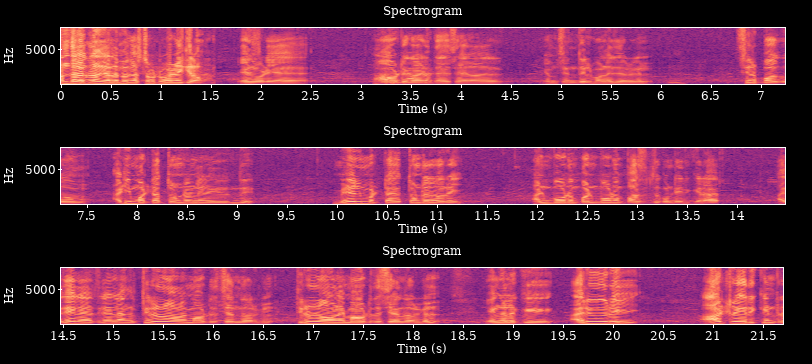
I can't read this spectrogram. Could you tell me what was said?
அந்தளவுக்கு நாங்கள் எல்லாமே கஷ்டப்பட்டு உழைக்கிறோம். எங்களுடைய மாவட்ட கழகத்தை செயலாளர் எம் செந்தில் பாலாஜி அவர்கள் சிறப்பாகவும் அடிமட்ட தொண்டனிலிருந்து மேல்மட்ட தொண்டர் வரை அன்போடும் பண்போடும் பாசத்து கொண்டிருக்கிறார். அதே நேரத்தில் நாங்கள் திருவண்ணாமலை மாவட்டத்தை சேர்ந்தவர்கள் திருவண்ணாமலை மாவட்டத்தை சேர்ந்தவர்கள் எங்களுக்கு அறிவுரை ஆற்ற இருக்கின்ற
